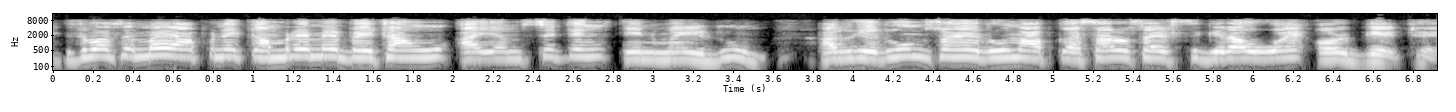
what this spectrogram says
इस बात से मैं अपने कमरे में बैठा हूँ I am sitting in my room अब ये रूम जो है रूम आपका चारों साइड से घिरा हुआ है और गेट है।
